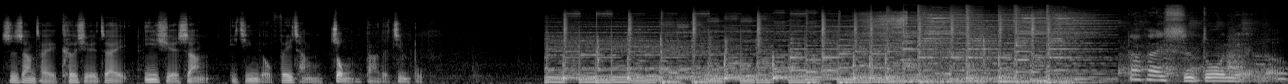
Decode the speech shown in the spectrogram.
事实上，在科学、在医学上已经有非常重大的进步。概十多年了。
